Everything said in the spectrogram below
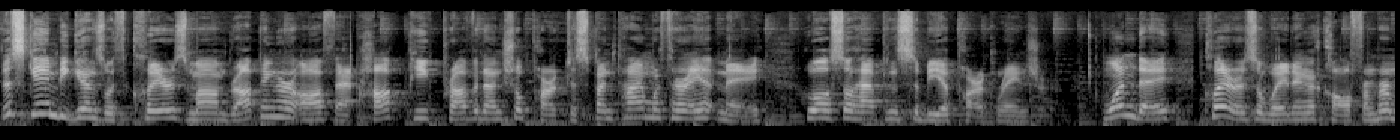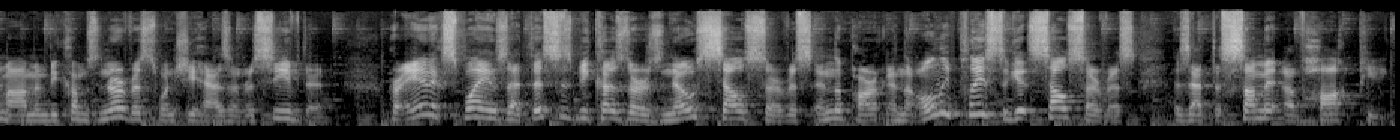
This game begins with Claire's mom dropping her off at Hawk Peak Providential Park to spend time with her Aunt May, who also happens to be a park ranger. One day, Claire is awaiting a call from her mom and becomes nervous when she hasn't received it. Her aunt explains that this is because there is no cell service in the park and the only place to get cell service is at the summit of Hawk Peak.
